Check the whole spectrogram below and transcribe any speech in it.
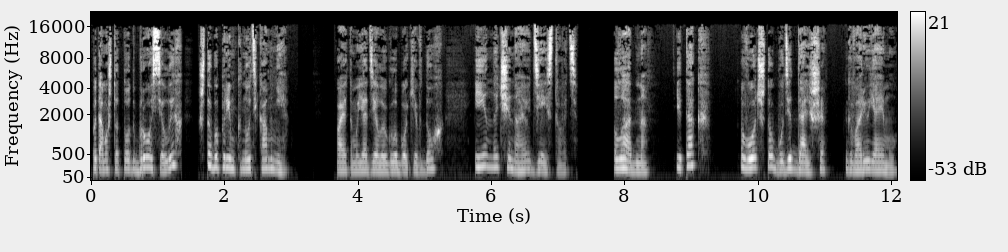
потому что тот бросил их, чтобы примкнуть ко мне. Поэтому я делаю глубокий вдох и начинаю действовать. «Ладно, итак, вот что будет дальше», — говорю я ему.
